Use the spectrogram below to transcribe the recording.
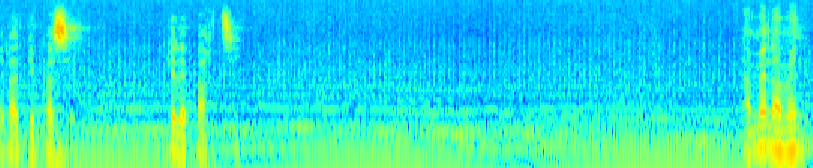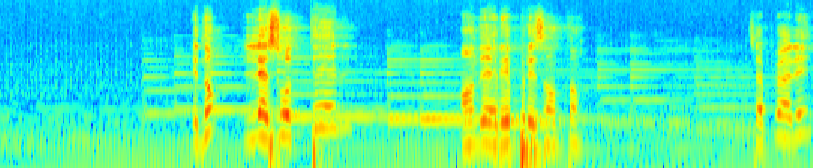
Elle a dépassé. Puis elle est partie. Amen, amen. Et donc, les hôtels ont des représentants. Ça peut aller?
